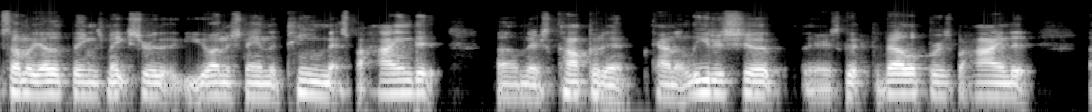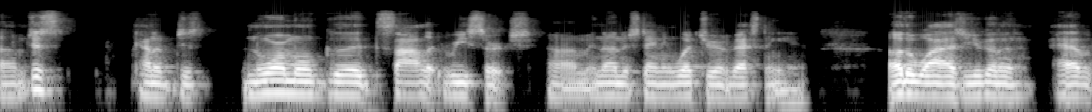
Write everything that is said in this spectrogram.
some of the other things. Make sure that you understand the team that's behind it. Um, there's competent kind of leadership. There's good developers behind it. Um, just kind of just normal, good, solid research um, and understanding what you're investing in. Otherwise, you're going to have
